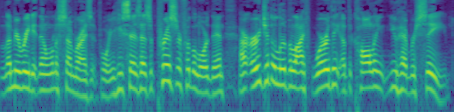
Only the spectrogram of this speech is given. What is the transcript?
let me read it, then I want to summarize it for you. He says, As a prisoner for the Lord, then, I urge you to live a life worthy of the calling you have received.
